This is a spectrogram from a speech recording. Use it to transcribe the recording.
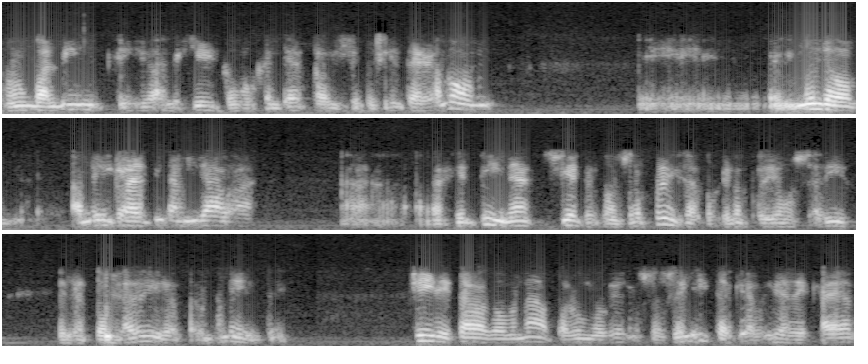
con un Balbín que iba a elegir como candidato a vicepresidente de Gamón. Eh, el mundo, América Latina miraba a, Argentina, siempre con sorpresa, porque no podíamos salir del atolladero permanente. Chile estaba gobernado por un gobierno socialista que habría de caer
